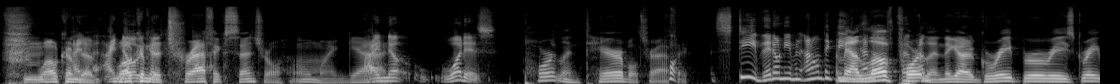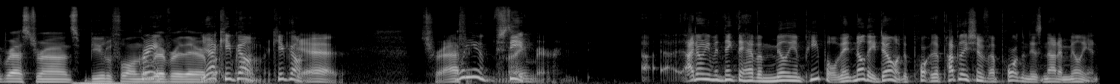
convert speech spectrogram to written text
Hmm. welcome I- to I- welcome to traffic central. Oh my god! I know what is Portland, terrible traffic. Steve. They don't even. I don't think. I mean, I love a- Portland. they got great breweries, great restaurants, beautiful on Great. the river there. Yeah, but- keep going, oh keep going. Yeah, Traffic. What do you- Steve? nightmare. I don't even think they have a million people. They, no, they don't. The, the population of Portland is not a million,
